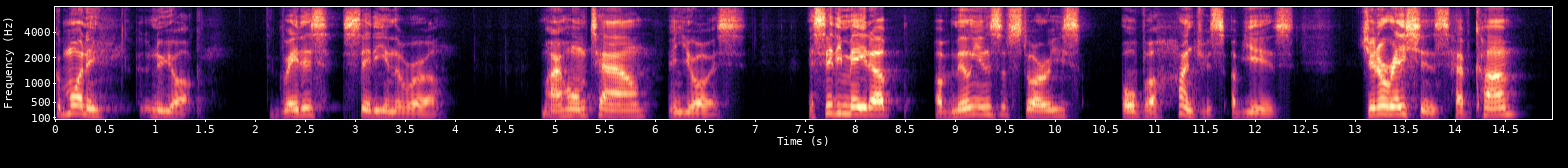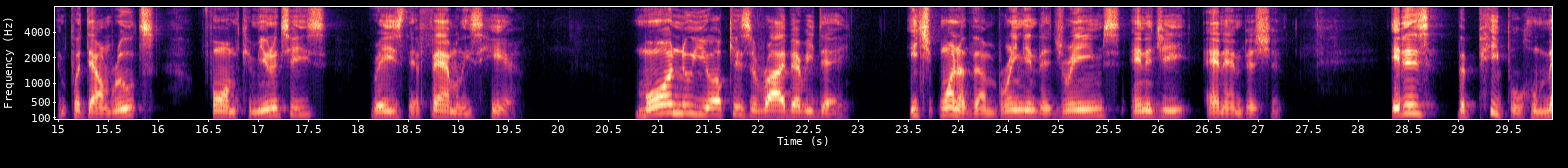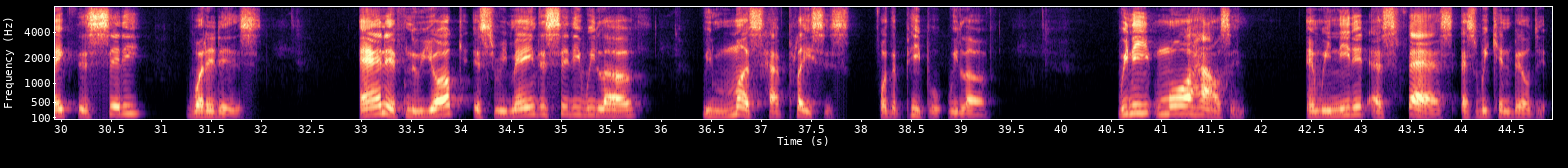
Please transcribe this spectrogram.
Good morning, New York, the greatest city in the world, my hometown and yours. A city made up of millions of stories over hundreds of years. Generations have come and put down roots, formed communities, raised their families here. More New Yorkers arrive every day, each one of them bringing their dreams, energy, and ambition. It is the people who make this city what it is. And if New York is to remain the city we love, we must have places for the people we love. We need more housing, and we need it as fast as we can build it.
